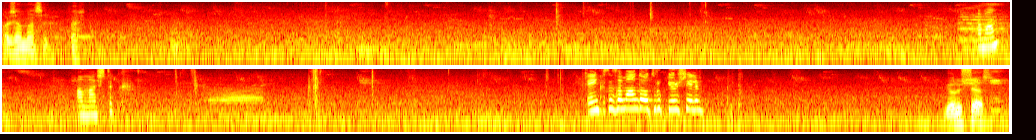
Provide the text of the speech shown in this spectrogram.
Arayacağım ben seni. Ver. Tamam. Anlaştık. En kısa zamanda oturup görüşelim. Görüşeceğiz.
